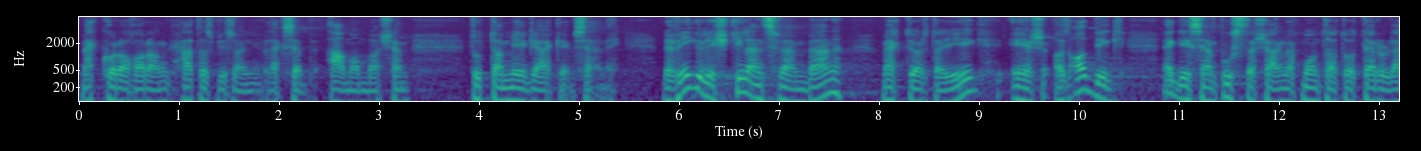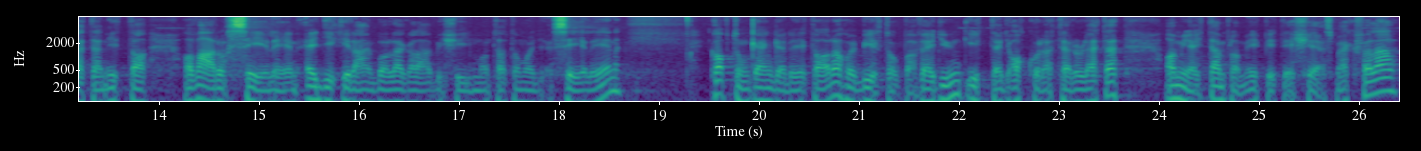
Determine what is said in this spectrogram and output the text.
mekkora harang, hát az bizony legszebb álmomban sem tudtam még elképzelni. De végül is 90-ben megtört a jég, és az addig egészen pusztaságnak mondható területen itt a, a város szélén, egyik irányból legalábbis így mondhatom, hogy szélén, kaptunk engedélyt arra, hogy birtokba vegyünk itt egy akkora területet, ami egy templom építéséhez megfelel,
